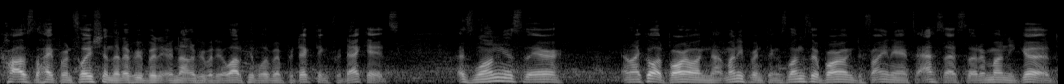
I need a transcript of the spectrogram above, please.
caused the hyperinflation that everybody, or not everybody, a lot of people have been predicting for decades? As long as they're, and I call it borrowing, not money printing, as long as they're borrowing to finance assets that are money good,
